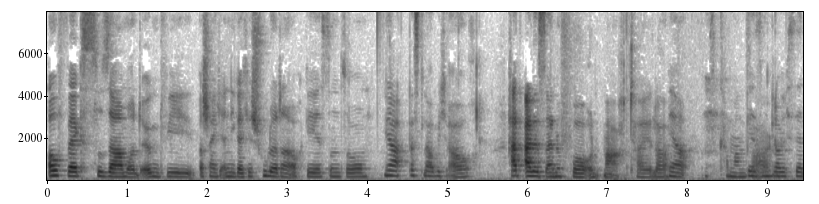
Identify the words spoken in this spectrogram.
aufwächst zusammen und irgendwie wahrscheinlich an die gleiche Schule dann auch gehst und so. Ja, das glaube ich auch. Hat alles seine Vor- und Nachteile. Ja. Das kann man wir sagen. Wir sind, glaube ich, sehr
